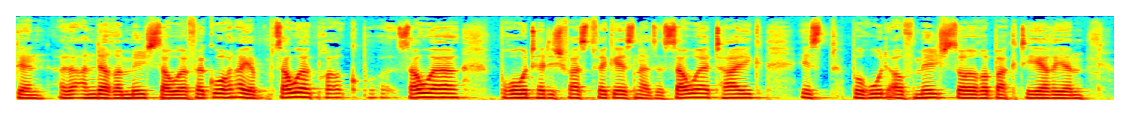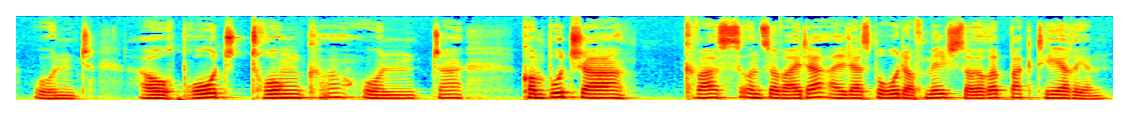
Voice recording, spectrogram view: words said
denn also andere Milchsauer vergoren. Ah ja, Sauer, Sauerbrot hätte ich fast vergessen. Also Sauerteig ist beruht auf Milchsäurebakterien und auch Brottrunk und äh, Kombucha, Quass und so weiter. All das beruht auf Milchsäurebakterien.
